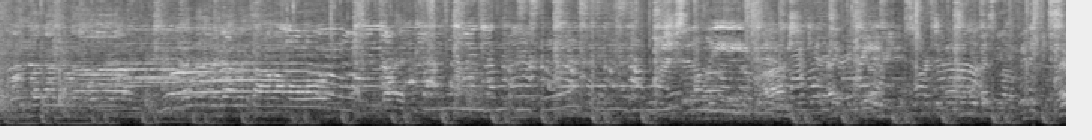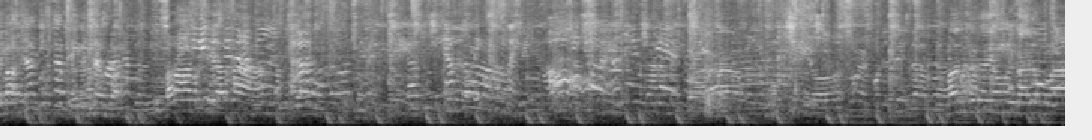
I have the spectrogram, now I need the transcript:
Ganda ganda. Ganda na regalo ng asawa ko. Okay. Eh, bakit? Baka mag-share ka, ha? Mahal mo kita yung regalo ko, ha?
